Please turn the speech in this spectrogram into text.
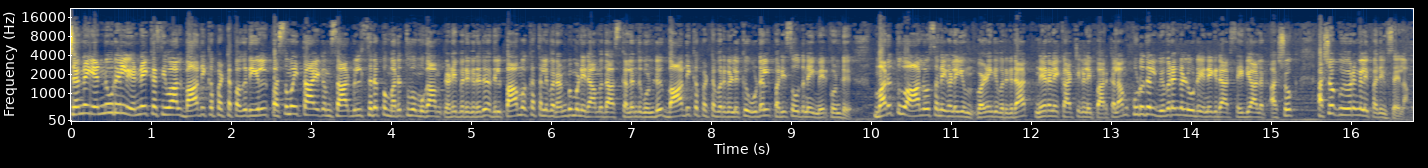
சென்னை எண்ணூரில் எண்ணெய் கசிவால் பாதிக்கப்பட்ட பகுதியில் பசுமை தாயகம் சார்பில் சிறப்பு மருத்துவ முகாம் நடைபெறுகிறது. அதில் பாமக தலைவர் அன்புமணி ராமதாஸ் கலந்து கொண்டு பாதிக்கப்பட்டவர்களுக்கு உடல் பரிசோதனை மேற்கொண்டு மருத்துவ ஆலோசனைகளையும் வழங்கி வருகிறார். நேரலை காட்சிகளை பார்க்கலாம். கூடுதல் விவரங்களோடு இணைகிறார் செய்தியாளர் அசோக். அசோக் விவரங்களை பதிவு செய்யலாம்.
